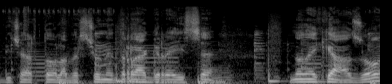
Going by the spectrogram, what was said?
di certo la versione drag race non è caso,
